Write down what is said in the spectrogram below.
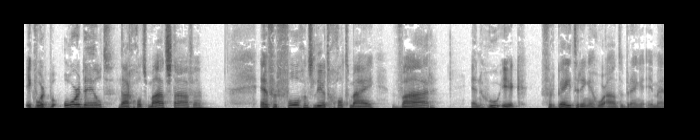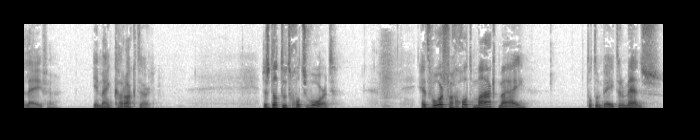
Ik word beoordeeld naar Gods maatstaven. En vervolgens leert God mij waar en hoe ik verbeteringen hoor aan te brengen in mijn leven, in mijn karakter. Dus dat doet Gods woord. Het woord van God maakt mij tot een beter mens.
